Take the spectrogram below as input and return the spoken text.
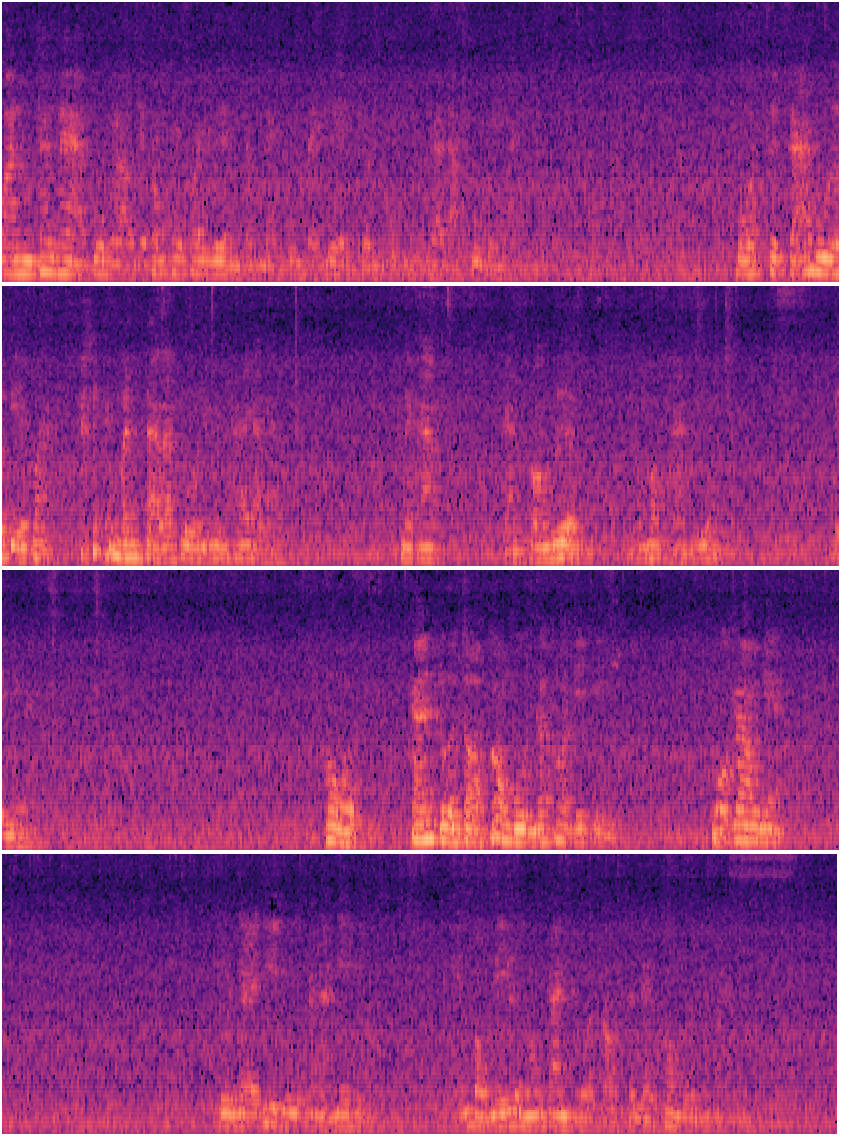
วันข้างหน้าพวกเราจะต้องค่อยๆเลื่อนตำแหน่งขึ้นไปเรื่อยจนถึงระดับผู้บริหารโปรดศึกษาดูระเบียบว่า มันแต่ละตัวนี้มันใช้อะไรนะครับ การกรองเรื่องคำว่าผ่านเรื่อง เป็นยังไงโอ้การตรวจสอบข้อมูลและข้อเท็จจริง พวกเราเนี่ย ส่วนใหญ่ที่ดูขณะนี้ เห็นบอกมีเรื่องของการตรวจสอบเสนอข้อมูลทั้งหลาย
